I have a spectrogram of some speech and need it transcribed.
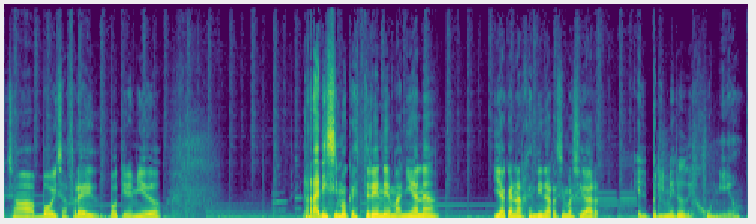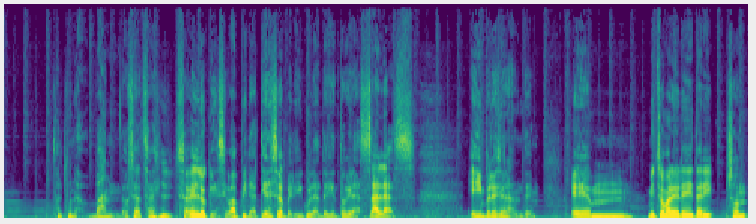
que se llama Boys Afraid, Bo tiene miedo. Rarísimo que estrene mañana y acá en Argentina recién va a llegar el primero de junio. Falta una banda. O sea, ¿sabes, ¿sabes lo que se va a piratear esa película antes de que toque las salas? Es impresionante. Em, Midsommar Hereditary son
